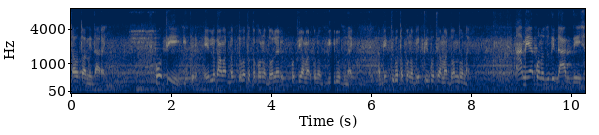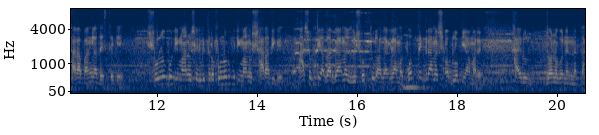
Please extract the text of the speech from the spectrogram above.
তাও তো আমি দাঁড়াই। প্রতি এই লোক আমার ব্যক্তিগত তো কোনো দলের প্রতি আমার কোনো বিরোধ নাই। ব্যক্তিগত কোনো ব্যক্তির প্রতি আমার দ্বন্দ্ব নাই। আমি এখনও যদি ডাক দিই সারা বাংলাদেশ থেকে, ষোলো কোটি মানুষের ভিতরে পনেরো কোটি মানুষ সারা দিবে। আষট্টি হাজার গ্রামের যে সত্তর হাজার গ্রামের প্রত্যেক গ্রামের সব লোকই আমারে খায়রুল জনগণের নেতা।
